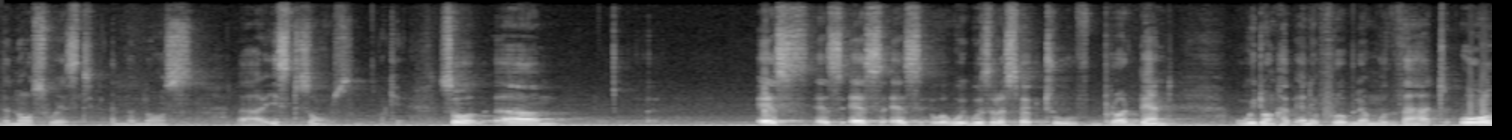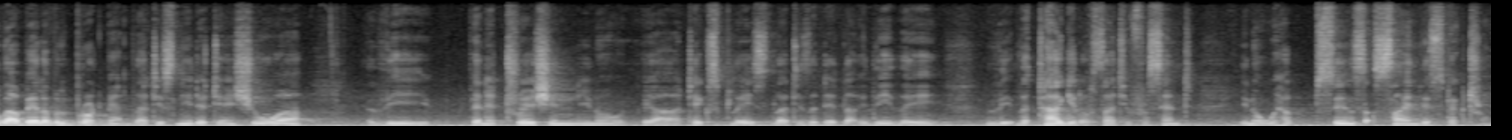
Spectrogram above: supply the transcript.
the northwest and the northeast uh, zones. Okay, so um, as, as, as, as with respect to broadband, we don't have any problem with that. All the available broadband that is needed to ensure the penetration, you know, uh, takes place. That is the, deadline, the, the, the, the target of 30%. You know, we have since assigned the spectrum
